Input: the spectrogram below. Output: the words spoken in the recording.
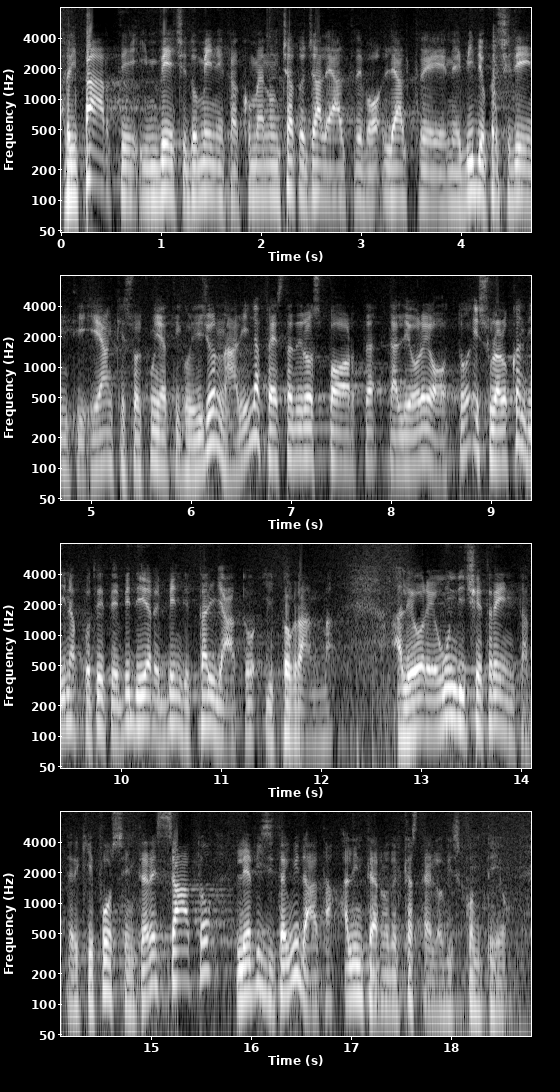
Riparte invece domenica, come annunciato già le altre, le altre, nei video precedenti e anche su alcuni articoli di giornali, la festa dello sport dalle ore 8 e sulla locandina potete vedere ben dettagliato il programma. Alle ore 11.30 per chi fosse interessato, la visita guidata all'interno del Castello Visconteo.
